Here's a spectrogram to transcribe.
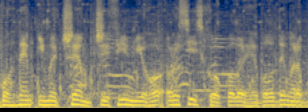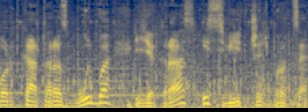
Вогнем і мечем чи фільм його російського колеги Володимира Бортка Тарас Бульба якраз і свідчать про це.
